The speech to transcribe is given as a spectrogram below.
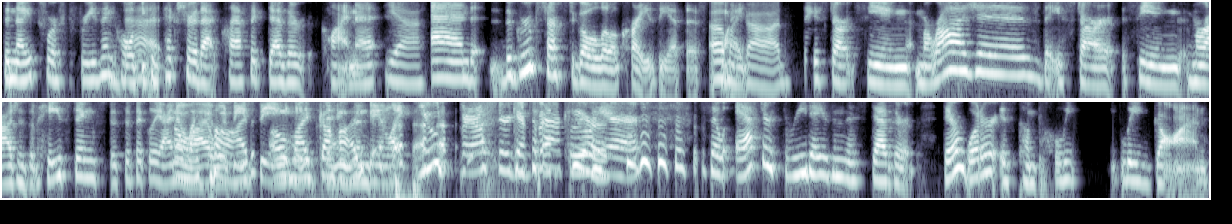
The nights were freezing cold. You can picture that classic desert climate. Yeah. And the group starts to go a little crazy at this point. Oh my God. They start seeing mirages. They start seeing mirages of Hastings specifically. I oh know oh I God. would be seeing oh Hastings God. and being like, you bastard, get back here. here. so after three days in this desert, their water is complete gone.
